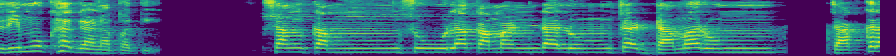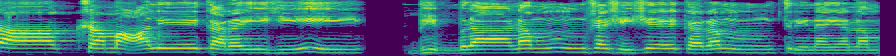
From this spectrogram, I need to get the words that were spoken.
त्रिमुखगणपति। शङ्कं शूलकमण्डलुं च डमरुं चक्राक्षमालेकरैः बिभ्राणं शशिशेखरं त्रिनयनं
